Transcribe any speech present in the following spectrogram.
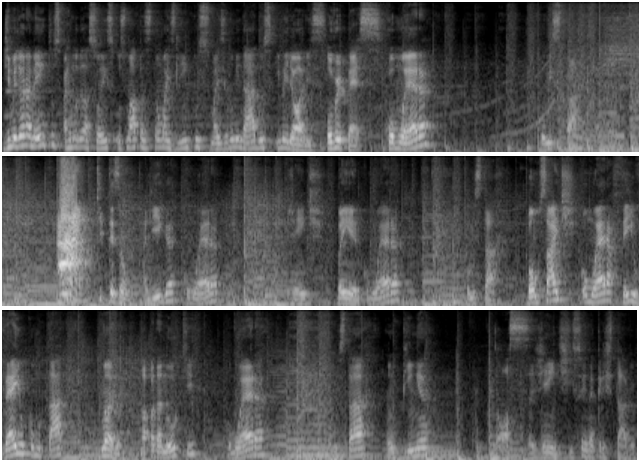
De melhoramentos a remodelações, os mapas estão mais limpos, mais iluminados e melhores. Overpass. Como era, como está. Ah! Que tesão! A liga, como era. Gente, Banheiro, como era, como está. Bom site, como era, feio, velho, como tá. Mano, mapa da Nuke, como era, como está, rampinha. Nossa, gente, isso é inacreditável.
